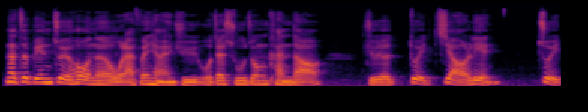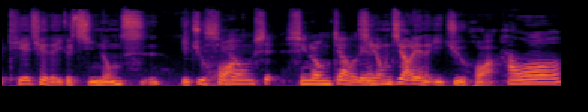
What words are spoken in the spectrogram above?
那这边最后呢，我来分享一句我在书中看到，觉得对教练最贴切的一个形容词，一句话，形容形形容教练，形容教练的一句话。好哦，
